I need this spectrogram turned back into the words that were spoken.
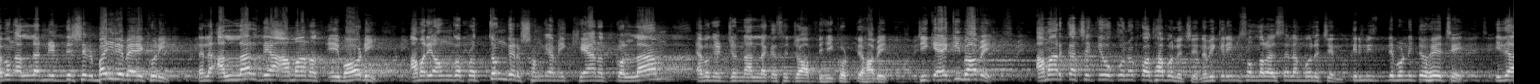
এবং আল্লাহর নির্দেশের বাইরে ব্যয় করি, তাহলে আল্লাহর দেয়া আমানত এই বডি আমার এই অঙ্গ প্রত্যঙ্গের সঙ্গে আমি খেয়ানত করলাম এবং এর জন্য আল্লাহর কাছে জবাবদিহি করতে হবে। ঠিক একইভাবে আমার কাছে কেউ কোনো কথা বলেছে, নবী করিম সাল্লাল্লাহু সাল্লাম বলেছেন, তিরমিজিতে বর্ণিত হয়েছে, ইদা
